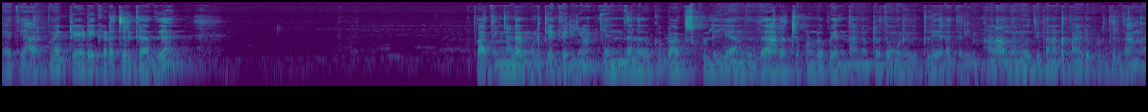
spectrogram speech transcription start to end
நேற்று யாருக்குமே ட்ரேடே கிடச்சிருக்காது. பார்த்திங்கனாலே உங்களுக்கே தெரியும். எந்த அளவுக்கு பாக்ஸ்குள்ளேயே அந்த இதை அரைச்சி கொண்டு போயிருந்தாங்கன்றது உங்களுக்கு கிளியராக தெரியும். ஆனால் அந்த நூற்றி பன்னெண்டு பாயிண்ட் கொடுத்துருக்காங்க.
